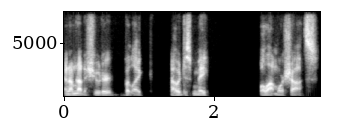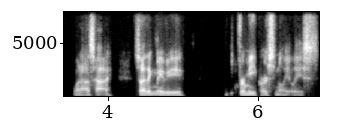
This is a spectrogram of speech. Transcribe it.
and I'm not a shooter, but like I would just make a lot more shots when I was high. So I think maybe for me personally, at least,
